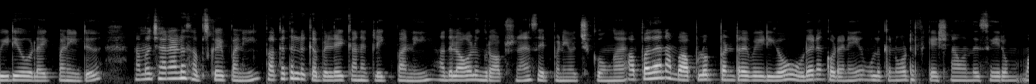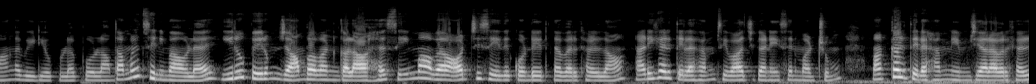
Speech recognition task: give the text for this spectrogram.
வீடியோவை லைக் பண்ணிவிட்டு நம்ம சேனலை சப்ஸ்கிரைப் பண்ணி பக்கத்தில் இருக்க பெல்லைக்கான கிளிக் பண்ணி அதில் ஆளுங்கிற ஆப்ஷனை செட் பண்ணி வச்சுக்கோங்க. அப்போ தான் நம்ம அப்லோட் பண்ணுற வீடியோ உடனுக்குடனே உங்களுக்கு நோட்டிஃபிகேஷனாக வந்து சேரும். வாங்க வீடியோக்குள்ளே போகலாம் தமிழ் சினிமாவில் இரு பெரும் ஜாம்பவன்களாக சினிமாவை ஆட்சி செய்து கொண்டிருந்தவர்கள் தான் நடிகர் திலகம் சிவாஜி கணேசன் மற்றும் மக்கள் திலகம் எம்ஜிஆர் அவர்கள்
